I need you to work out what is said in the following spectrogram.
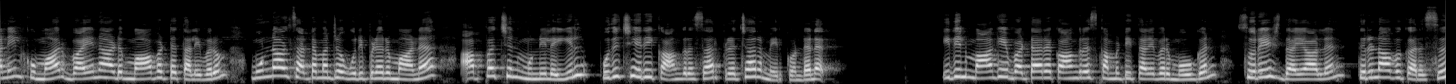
அனில்குமார் வயநாடு மாவட்ட தலைவரும் முன்னாள் சட்டமன்ற உறுப்பினருமான அப்பச்சன் முன்னிலையில் புதுச்சேரி காங்கிரசார் பிரச்சாரம் மேற்கொண்டனர். இதில் மாகே வட்டார காங்கிரஸ் கமிட்டி தலைவர் மோகன் சுரேஷ் தயாளன் திருநாவுக்கரசு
